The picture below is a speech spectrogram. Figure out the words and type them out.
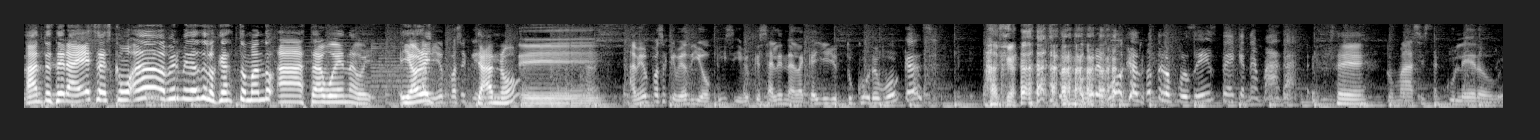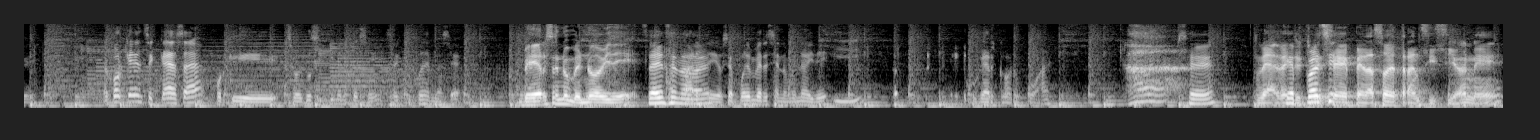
Antes era esa, es como, ah, a ver, me das de lo que estás tomando. Ah, está buena, güey. Y ahora A mí me pasa que- ya no. Eh, A mí me pasa que veo The Office y veo que salen a la calle y yo, ¿tú cubrebocas? ¿Tu cubrebocas? ¿No te lo pusiste? ¿Qué te pasa? Sí. Nomás, sí está culero, güey. Mejor quédense en casa porque, sobre todo si tienen PC, ¿saben qué pueden hacer? ver fenomenoide. Sédense, no, Aparte, o sea, pueden ver ese nomenoide y jugar God of War. Sí. Vea, de- Que ese pedazo de transición, ¿eh?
